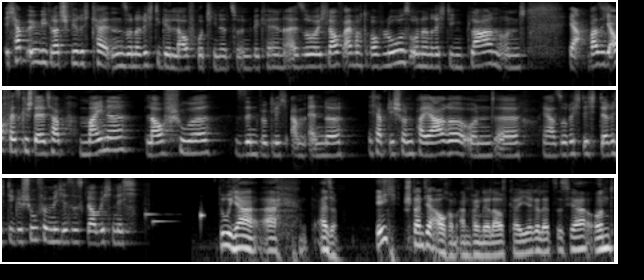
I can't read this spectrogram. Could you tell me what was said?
ich habe irgendwie gerade Schwierigkeiten, so eine richtige Laufroutine zu entwickeln. Also ich laufe einfach drauf los, ohne einen richtigen Plan. Und ja, was ich auch festgestellt habe, meine Laufschuhe sind wirklich am Ende. Ich habe die schon ein paar Jahre und äh, ja, so richtig der richtige Schuh für mich ist es, glaube ich, nicht. Du ja, äh, also ich stand ja auch am Anfang der Laufkarriere letztes Jahr und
